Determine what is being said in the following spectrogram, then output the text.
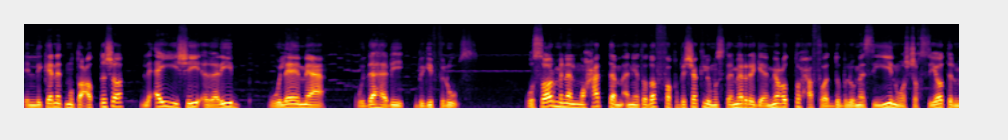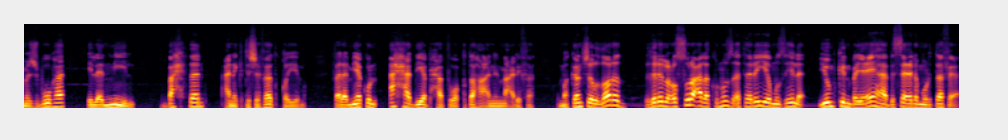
اللي كانت متعطشة لأي شيء غريب ولامع وذهبي بيجيب فلوس. وصار من المحتم أن يتدفق بشكل مستمر جامع التحف والدبلوماسيين والشخصيات المشبوهة إلى النيل بحثا عن اكتشافات قيمة فلم يكن أحد يبحث وقتها عن المعرفة وما كانش الغرض غير العثور على كنوز أثرية مذهلة يمكن بيعها بسعر مرتفع.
